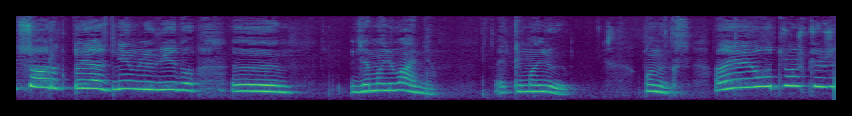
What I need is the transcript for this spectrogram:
Навіть 40, то я знімлю відео е, для малювання, яке малюю. Комікс. Але я його трошки вже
